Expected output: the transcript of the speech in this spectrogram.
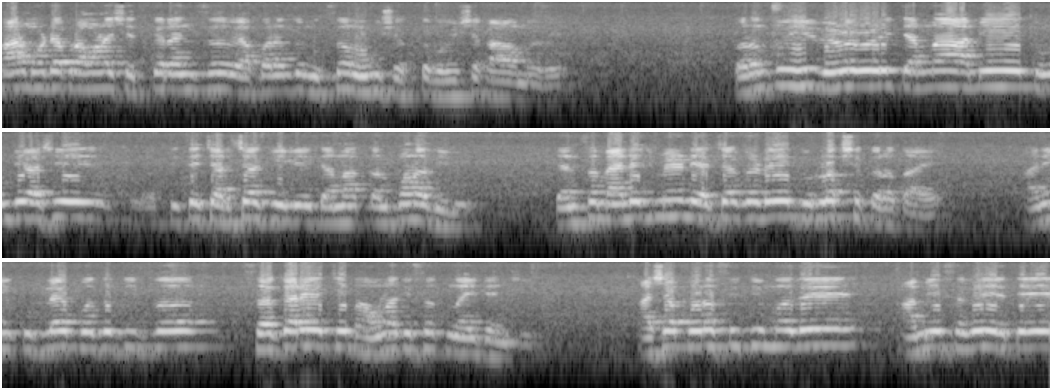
फार मोठ्या प्रमाणात शेतकऱ्यांचं व्यापाऱ्यांचं नुकसान होऊ शकतं भविष्य काळामध्ये परंतु ही वेळोवेळी त्यांना आम्ही तोंडी अशी तिथे चर्चा केली त्यांना कल्पना दिली. त्यांचं मॅनेजमेंट याच्याकडे दुर्लक्ष करत आहे आणि कुठल्याही पद्धतीचं सहकार्याची भावना दिसत नाही त्यांची. अशा परिस्थितीमध्ये आम्ही सगळे येथे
